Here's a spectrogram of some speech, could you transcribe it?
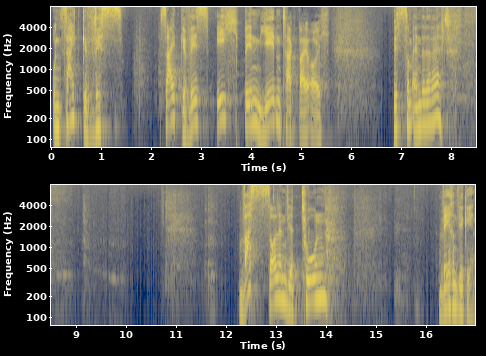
Und seid gewiss, seid gewiss, ich bin jeden Tag bei euch bis zum Ende der Welt. Was sollen wir tun, während wir gehen?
